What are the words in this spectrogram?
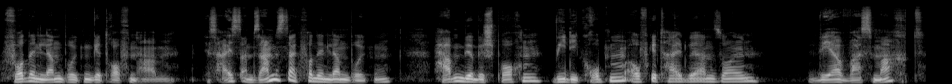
vor den Lernbrücken getroffen haben. Das heißt, am Samstag vor den Lernbrücken haben wir besprochen, wie die Gruppen aufgeteilt werden sollen, wer was macht.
